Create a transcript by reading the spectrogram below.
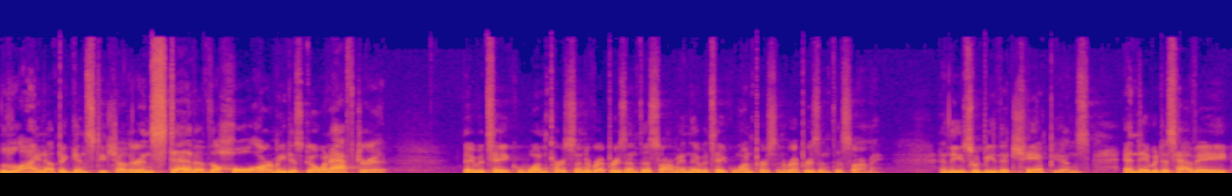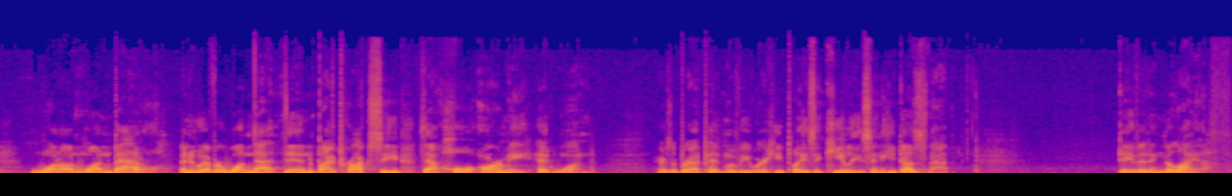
line up against each other. Instead of the whole army just going after it, they would take one person to represent this army, and they would take one person to represent this army and these would be the champions, and they would just have a one on one battle. And whoever won that, then by proxy, that whole army had won. There's a Brad Pitt movie where he plays Achilles and he does that. David and Goliath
